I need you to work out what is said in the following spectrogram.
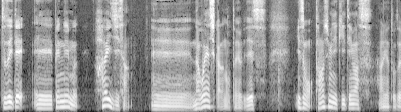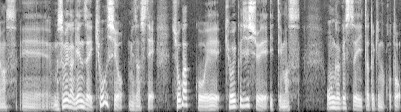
続いて、えー、ペンネーム、ハイジさん。えー、名古屋市からのお便りです。いつも楽しみに聞いています。ありがとうございます。えー、娘が現在教師を目指して、小学校へ教育実習へ行っています。音楽室へ行った時のこと、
